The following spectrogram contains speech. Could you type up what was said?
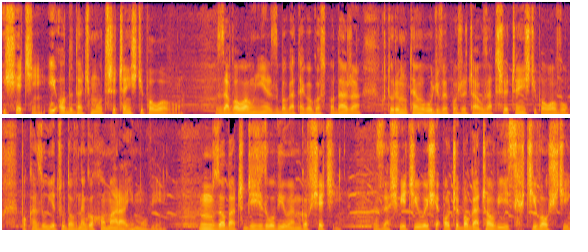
i sieci i oddać mu trzy części połowu. Zawołał Niels bogatego gospodarza, który mu tę łódź wypożyczał za trzy części połowu, pokazuje cudownego homara i mówi: mm, Zobacz, dziś złowiłem go w sieci. Zaświeciły się oczy bogaczowi z chciwości,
